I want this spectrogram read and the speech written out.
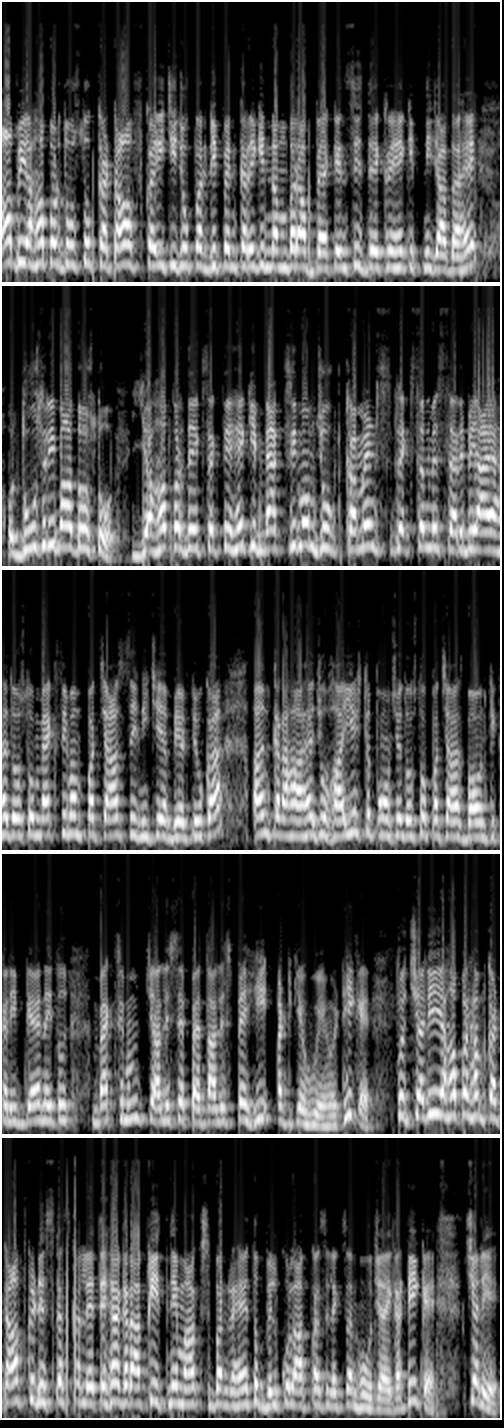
अब यहाँ पर दोस्तों कट ऑफ़ कई चीज़ों पर डिपेंड करेगी। नंबर ऑफ़ वैकेंसीज देख रहे हैं कितनी ज़्यादा है। और दूसरी बात दोस्तों, यहाँ पर देख सकते हैं कि मैक्सिमम जो कमेंट सेक्शन में सर्वे आया है दोस्तों मैक्सिमम पचास से नीचे अभ्यर्थियों का अंक रहा है, जो हाइएस्ट पहुँचे दोस्तों, पचास बावन के करीब गए, नहीं तो मैक्सिमम चालीस से पैंतालीस पे ही अटके हुए हैं, ठीक है? तो चलिए यहाँ पर हम कट ऑफ़ के डिस्कस कर लेते हैं। अगर आपके इतने मार्क्स बन रहे हैं तो बिल्कुल आपका सिलेक्शन हो जाएगा, ठीक है? चलिए,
